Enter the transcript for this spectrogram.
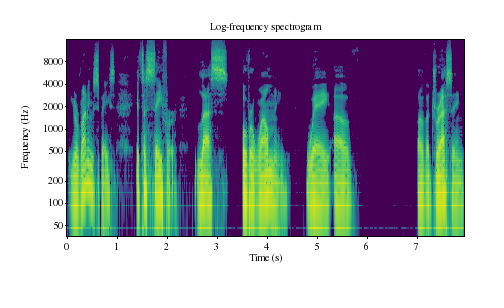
your running space it's a safer less overwhelming way of of addressing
